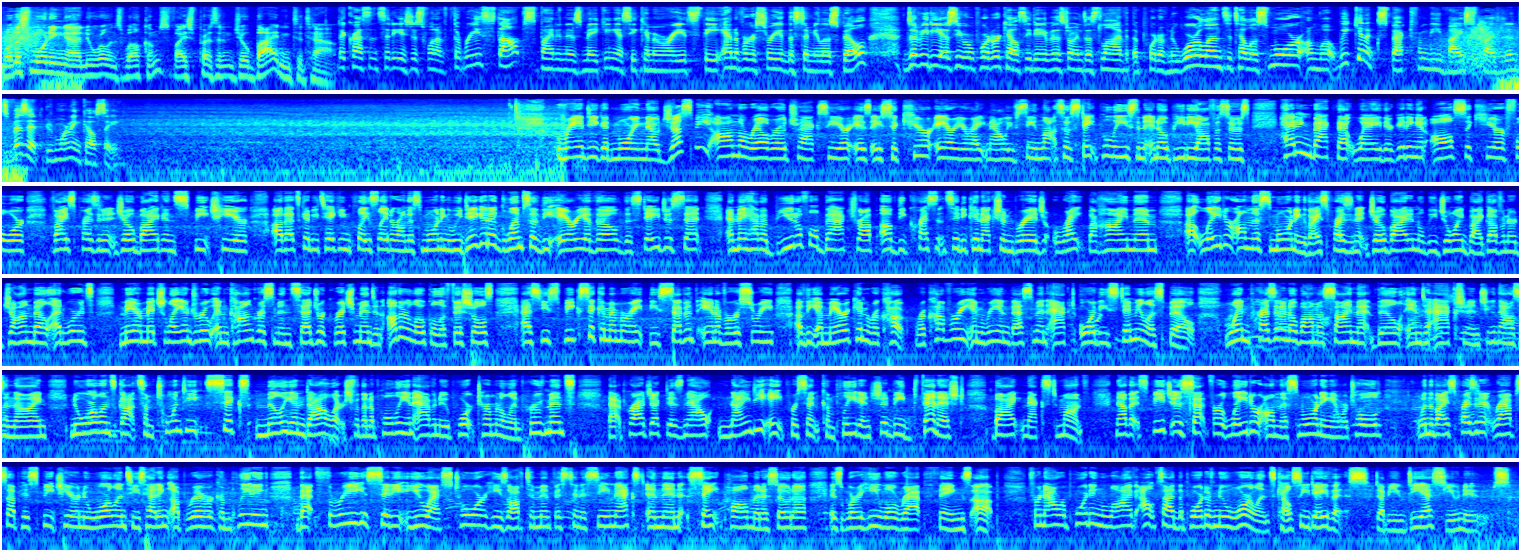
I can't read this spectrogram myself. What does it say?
Well, this morning, uh, New Orleans welcomes Vice President Joe Biden to town. The Crescent City is just one of three stops Biden is making as he commemorates the anniversary of the stimulus bill. WDSU reporter Kelsey Davis joins us live at the Port of New Orleans to tell us more on what we can expect from the Vice President's visit. Good morning, Kelsey. Randy, good morning. Now, just beyond the railroad tracks here is a secure area right now. We've seen lots of state police and NOPD officers heading back that way. They're getting it all secure for Vice President Joe Biden's speech here. Uh, that's going to be taking place later on this morning. We did get a glimpse of the area, though. The stage is set, and they have a beautiful backdrop of the Crescent City Connection Bridge right behind them. Uh, later on this morning, Vice President Joe Biden will be joined by Governor John Bel Edwards, Mayor Mitch Landrieu, and Congressman Cedric Richmond and other local officials as he speaks to commemorate the seventh anniversary of the American Reco Recovery and Reinvestment Act, or the stimulus bill. When President Obama signed that bill into action in 2009, New Orleans got some $26 million for the Napoleon Avenue Port Terminal improvements. That project is now 98% complete and should be finished by next month. Now, that speech is set for later on this morning, and we're told when the vice president wraps up his speech here in New Orleans, he's heading upriver, completing that three city U.S. tour. He's off to Memphis, Tennessee next, and then St. Paul, Minnesota is where he will wrap things up. For now, reporting live outside the port of New Orleans, Kelsey Davis, WDSU News.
